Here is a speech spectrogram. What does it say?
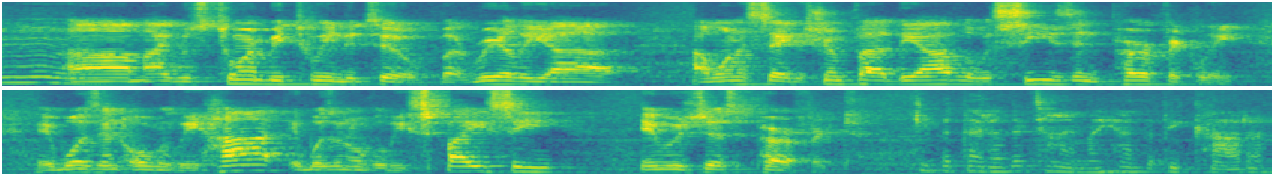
Um, I was torn between the two, but really, uh, I want to say the shrimp fra diablo was seasoned perfectly. It wasn't overly hot. It wasn't overly spicy. It was just perfect. Yeah, but that other time I had the piccata.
